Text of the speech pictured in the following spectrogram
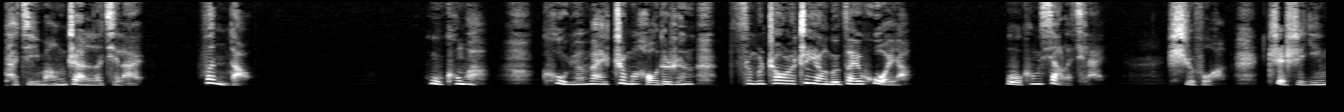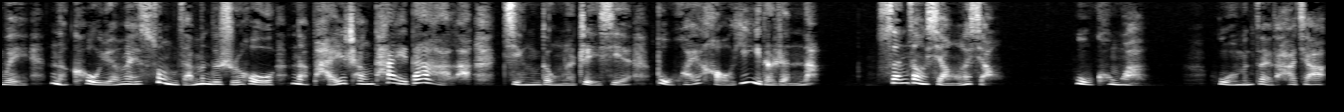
他急忙站了起来，问道：“悟空啊，寇员外这么好的人，怎么招了这样的灾祸呀？”悟空笑了起来：“师傅，这是因为那寇员外送咱们的时候，那排场太大了，惊动了这些不怀好意的人呐。”三藏想了想：“悟空啊。”我们在他家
